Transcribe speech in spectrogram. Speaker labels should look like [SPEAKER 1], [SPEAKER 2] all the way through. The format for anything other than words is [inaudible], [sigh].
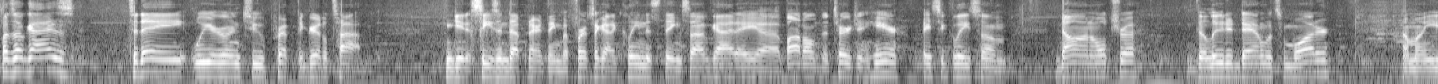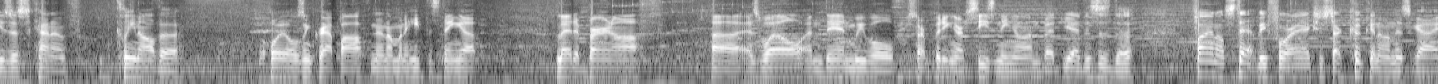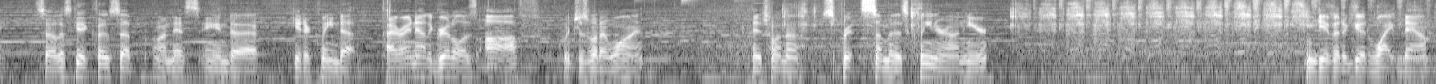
[SPEAKER 1] What's up guys? Today we are going to prep the griddle top and get it seasoned up and everything but first I got to clean this thing. So I've got a uh, bottle of detergent here basically some Dawn Ultra diluted down with some water. I'm going to use this to kind of clean all the oils and crap off and then I'm going to heat this thing up let it burn off uh, as well and then we will start putting our seasoning on. But yeah this is the final step before I actually start cooking on this guy so let's get a close up on this and uh, get her cleaned up. All right, right now the griddle is off, which is what I want. I just want to spritz some of this cleaner on here and give it a good wipe down.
